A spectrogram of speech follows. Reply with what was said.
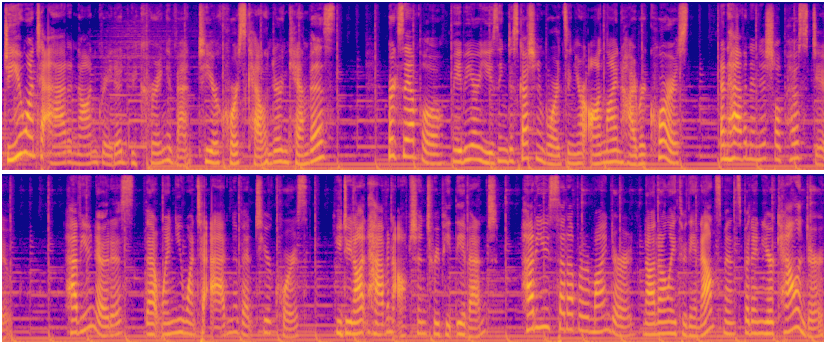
Do you want to add a non-graded recurring event to your course calendar in Canvas? For example, maybe you're using discussion boards in your online hybrid course and have an initial post due. Have you noticed that when you want to add an event to your course, you do not have an option to repeat the event? How do you set up a reminder not only through the announcements but in your calendar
